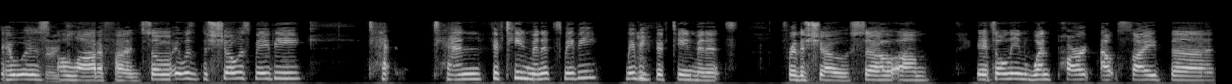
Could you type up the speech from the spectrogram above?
It was Very a cool. lot of fun. So it was, the show was maybe 10, 10 15 minutes maybe, maybe 15 minutes for the show. So, um, it's only in one part outside the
